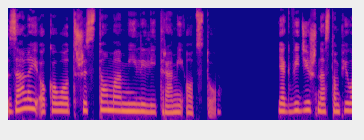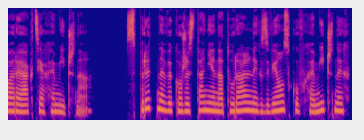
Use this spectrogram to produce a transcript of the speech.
zalej około 300 ml octu. Jak widzisz, nastąpiła reakcja chemiczna. Sprytne wykorzystanie naturalnych związków chemicznych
